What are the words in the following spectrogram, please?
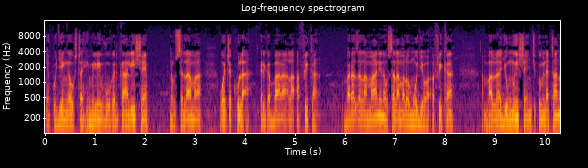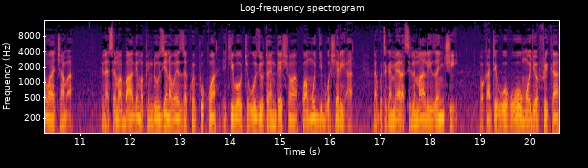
ya kujenga ustahimilivu katika lishe na usalama wa chakula katika bara la Afrika. Baraza la Amani na Usalama la Umoja wa Afrika ambalo linajumuisha nchi 15 wanachama linasema baadhi ya mapinduzi yanaweza kuepukwa ikiwa uchaguzi utaendeshwa kwa mujibu wa sheria na kutegemea rasilimali za nchi. Wakati huo huo, Umoja wa Afrika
